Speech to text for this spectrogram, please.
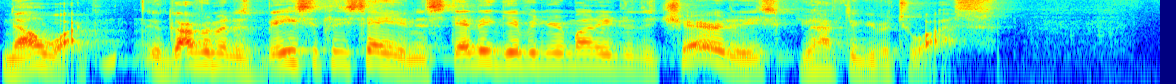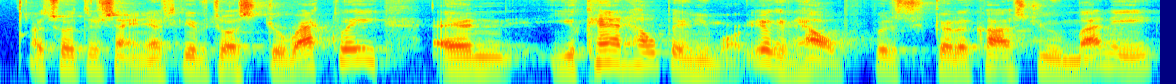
now what? The government is basically saying instead of giving your money to the charities, you have to give it to us. That's what they're saying. You have to give it to us directly, and you can't help anymore. You can help, but it's going to cost you money.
